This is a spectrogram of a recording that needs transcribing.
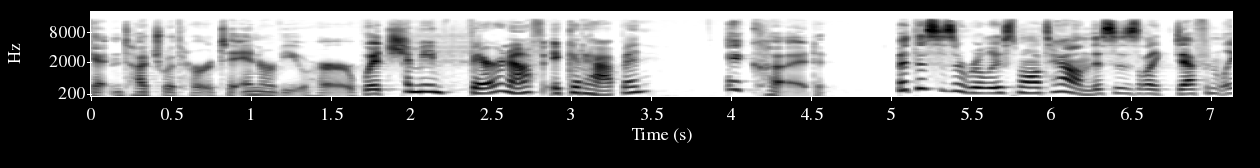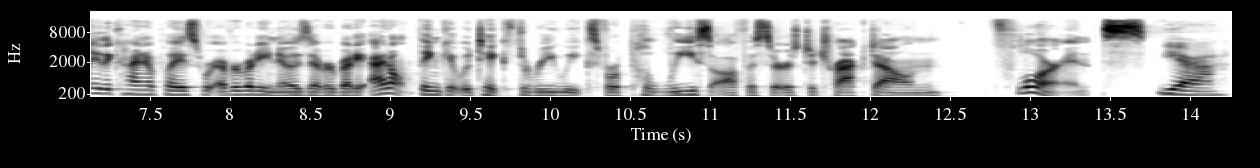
get in touch with her to interview her, which. I mean, fair enough. It could happen. It could. But this is a really small town. This is like definitely the kind of place where everybody knows everybody. I don't think it would take three weeks for police officers to track down Florence. Yeah.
